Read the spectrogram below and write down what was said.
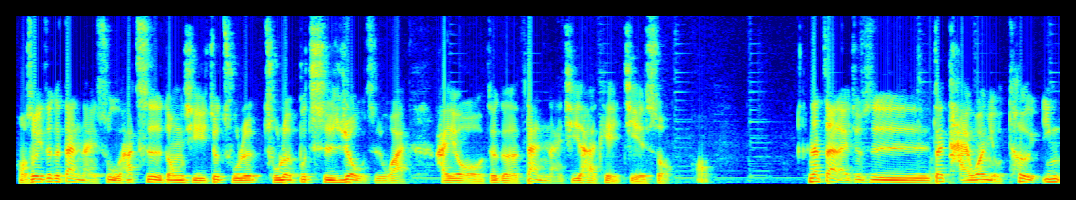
哦，所以这个蛋奶素，它吃的东西就除了除了不吃肉之外，还有这个蛋奶，其实还可以接受。那再来就是在台湾有特因，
